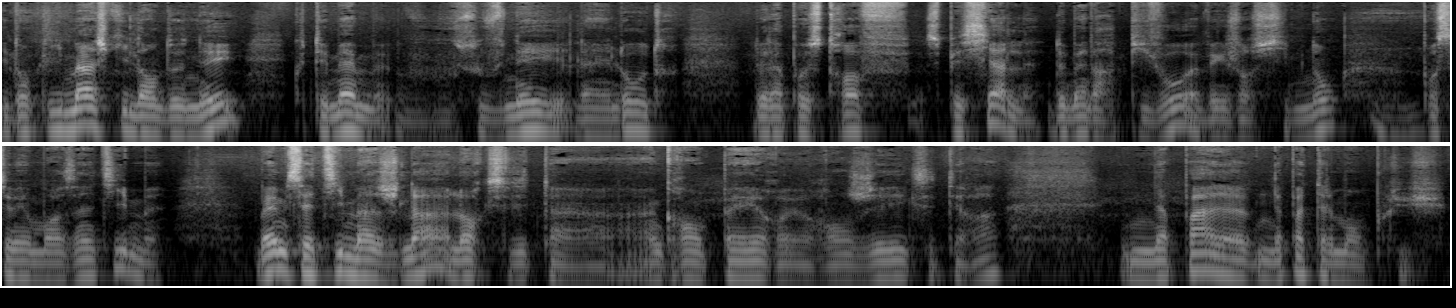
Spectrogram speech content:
Et donc l'image qu'il en donnait, écoutez même, vous vous souvenez l'un et l'autre de l'apostrophe spéciale de Bernard Pivot avec Georges Simenon mmh. pour ses mémoires intimes. Même cette image-là, alors que c'était un, un grand-père rangé, etc., n'a pas, n'a pas tellement plu.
